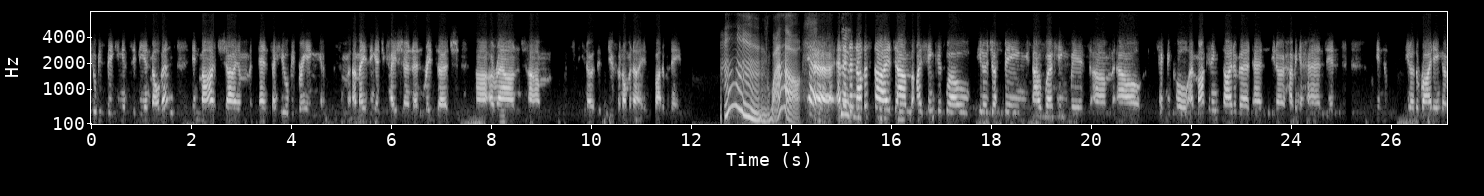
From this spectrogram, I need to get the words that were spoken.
he'll be speaking in Sydney and Melbourne in March, um, and bringing some amazing education and research uh, around, um, you know, this new phenomena in vitamin E. Mm, wow. Yeah, and so, then another side, um, I think as well, you know, just being uh, working with um, our technical and marketing side of it, and you know, having a hand in in you know the writing of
